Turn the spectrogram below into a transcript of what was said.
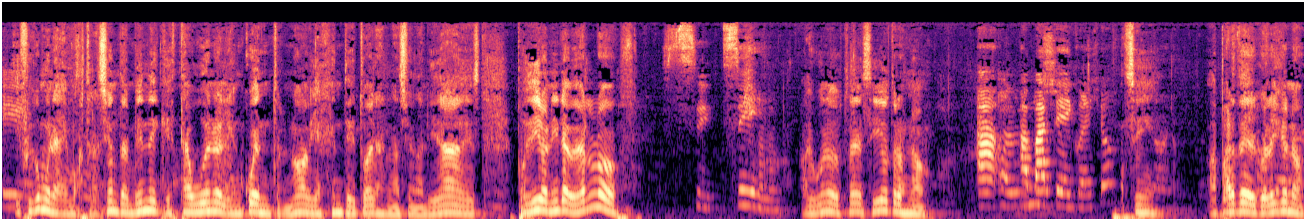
Y fue como una demostración también de que está bueno el encuentro, ¿no? Había gente de todas las nacionalidades. ¿Pudieron ir a verlo? Sí. Sí. Algunos de ustedes sí, otros no. Ah, aparte del colegio. Sí. Aparte del colegio, no.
